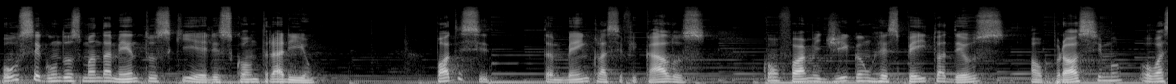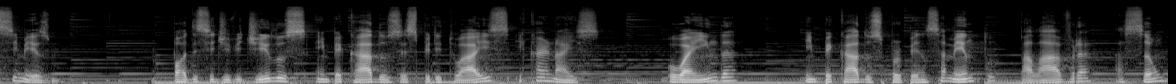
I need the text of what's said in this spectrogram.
ou segundo os mandamentos que eles contrariam. Pode-se também classificá-los conforme digam respeito a Deus, ao próximo ou a si mesmo. Pode-se dividi-los em pecados espirituais e carnais, ou ainda em pecados por pensamento, palavra, ação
